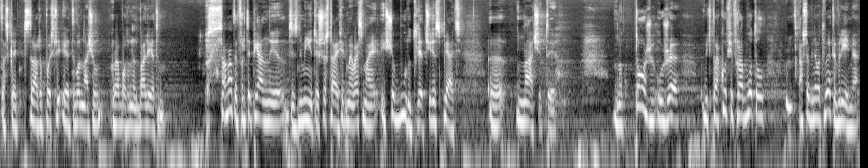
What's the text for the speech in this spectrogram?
так сказать, сразу после этого начал работу над балетом. Сонаты фортепианные, знаменитые шестая, седьмая, восьмая, еще будут лет через пять э, начаты. Но тоже уже... Ведь Прокофьев работал, особенно вот в это время,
